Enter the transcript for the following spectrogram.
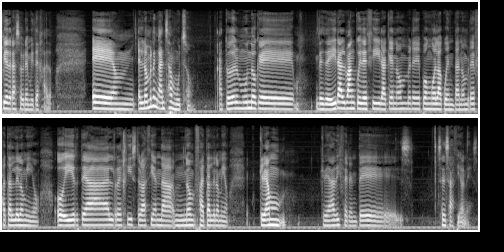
piedras sobre mi tejado. Eh, el nombre engancha mucho. A todo el mundo que. Desde ir al banco y decir a qué nombre pongo la cuenta, nombre fatal de lo mío, o irte al registro Hacienda, no, fatal de lo mío, crea diferentes sensaciones.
